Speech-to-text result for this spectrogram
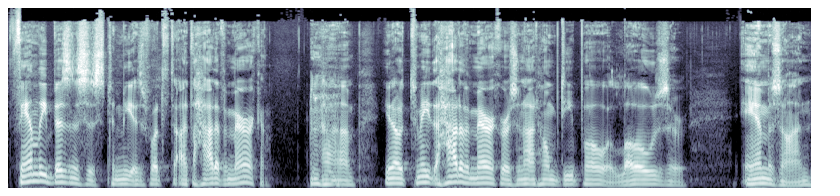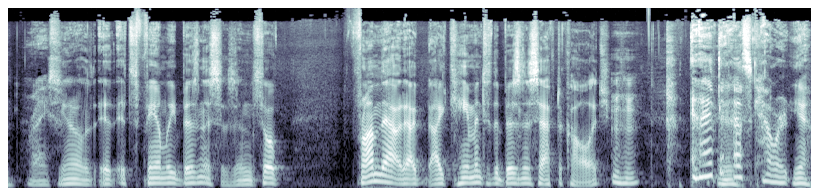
family businesses to me is what's at the heart of America. Um, you know, to me, the heart of America is not Home Depot or Lowe's or Amazon. Right. You know, it, it's family businesses, and so from that, I, I came into the business after college. Mm-hmm. And I have to ask Howard, Yeah.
